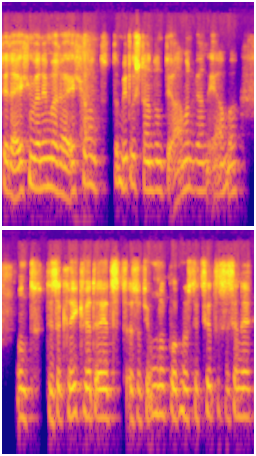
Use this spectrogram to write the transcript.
die Reichen werden immer reicher und der Mittelstand und die Armen werden ärmer. Und dieser Krieg wird ja jetzt, also die UNO prognostiziert, dass es eine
